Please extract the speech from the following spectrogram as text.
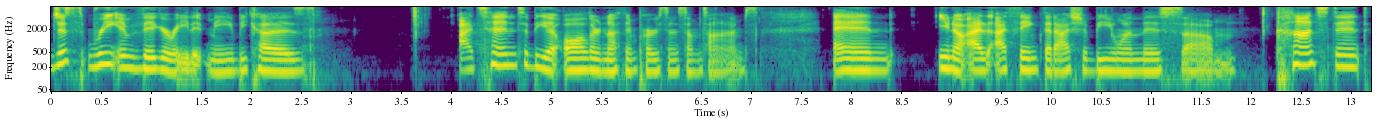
just reinvigorated me because I tend to be an all or nothing person sometimes. And you know, I I think that I should be on this um constant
